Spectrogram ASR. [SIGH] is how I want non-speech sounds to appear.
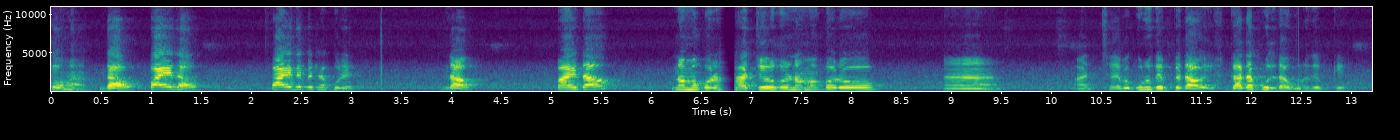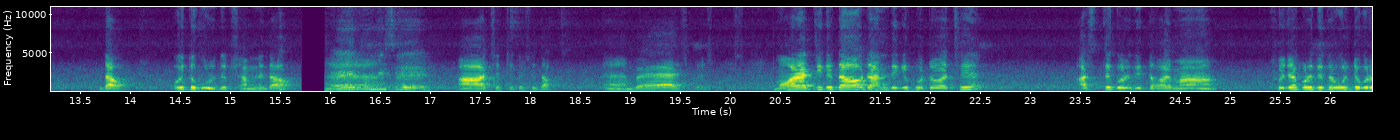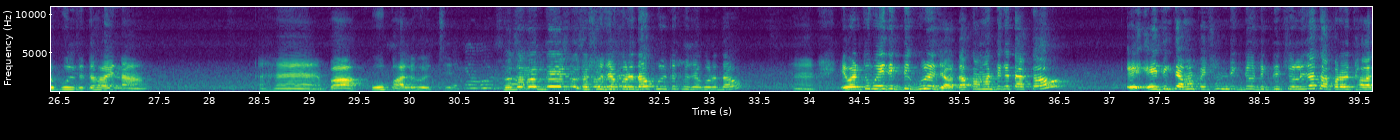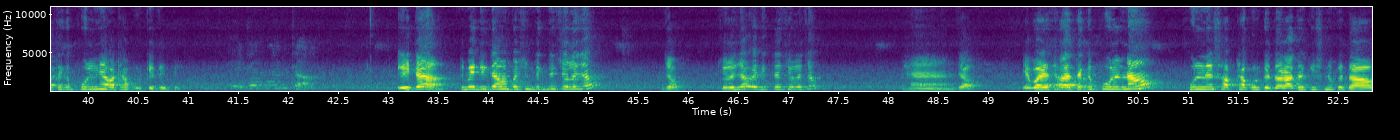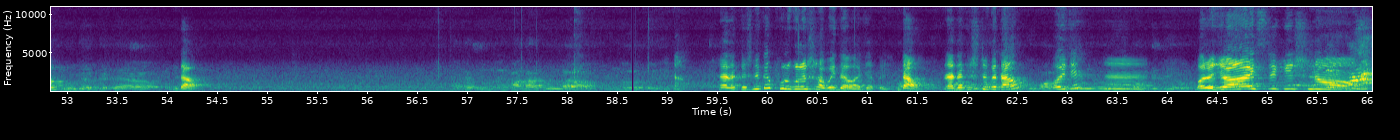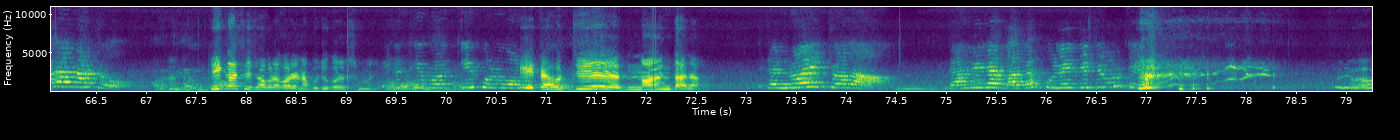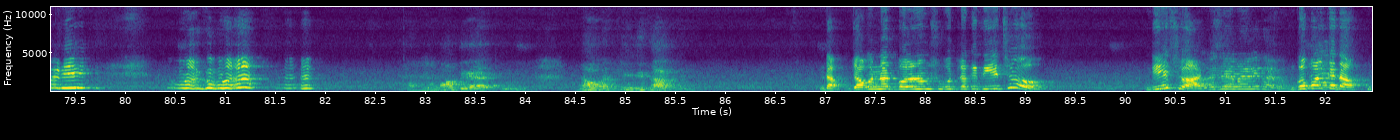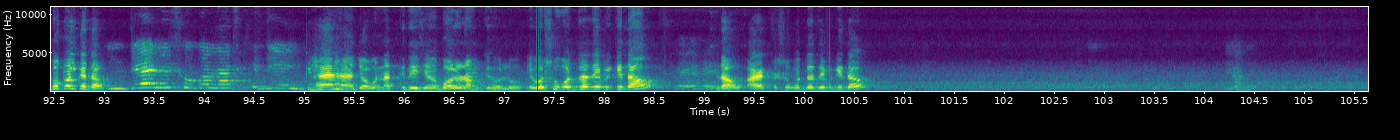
তো হ্যাঁ দাও পায়ে দাও পায়ে দেবে ঠাকুরের দাও পায়ে দাও নম করো হাত জোর করে নম করো হ্যাঁ আচ্ছা এবার গুরুদেবকে দাও গাঁদা ফুল দাও গুরুদেবকে দাও ওই তো গুরুদেব সামনে দাও হ্যাঁ আচ্ছা ঠিক আছে দাও হ্যাঁ ব্যাস ব্যাস ব্যাস মহারাজজিকে দাও ডান দিকে ফটো আছে আস্তে করে দিতে হয় মা সোজা করে দিতে হয় উল্টো করে ফুল দিতে হয় না হ্যাঁ বাহ খুব ভালো হয়েছে। সোজা করে দে সোজা করে দাও ফুলটা সোজা করে দাও। হ্যাঁ এবার তুমি এই দিক দিয়ে ঘুরে যাও তারপর আমার দিকে তাকাও। এ- এই দিক দিয়ে আমার পেছন দিক দিয়ে ওই দিক দিয়ে চলে যাও তারপর ওই থালা থেকে ফুল নিয়ে আবার ঠাকুরকে দেবে। এটা তুমি এই দিক দিয়ে আমার পেছন দিক দিয়ে চলে যাও। যাও চলে যাও এই দিকটায় চলে যাও। হ্যাঁ যাও। এবারে থালা থেকে ফুল নাও ফুল নিয়ে সব ঠাকুরকে দাও রাধা কৃষ্ণকে দাও। দাও দাও আচ্ছা তুমি কাঁদা ফুল দাও সুন্দর করে রাধাকৃষ্ণকে ফুলগুলো সবই দেওয়া যাবে। দাও, রাধাকৃষ্ণকে দাও, ওই যে হ্যাঁ। বলো, জয় শ্রীকৃষ্ণ। আরে ঠিক আছে, ঝগড়া করে না পুজো করার সময়। এটা হচ্ছে নয়নতারা। দাও, জগন্নাথ বলরাম সুভদ্রাকে দিয়েছ? দিয়েছ? ওই আচ্ছা। গোপালকে দাও গোপালকে দাও। হ্যাঁ হ্যাঁ জগন্নাথকে দিয়েছে। এবার বলরামকে হলো। এবার সুভদ্রা দেবীকে দাও। দাও আর একটা সুভদ্রা দেবীকে দাও।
